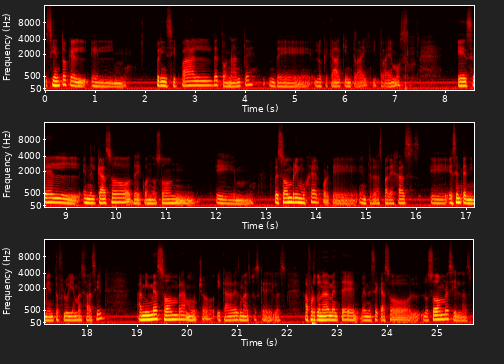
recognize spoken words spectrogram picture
siento que el, el principal detonante de lo que cada quien trae y traemos es el, en el caso de cuando son em, pues hombre y mujer, porque entre las parejas eh, ese entendimiento fluye más fácil. A mí me asombra mucho y cada vez más pues que las afortunadamente en ese caso los hombres y las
